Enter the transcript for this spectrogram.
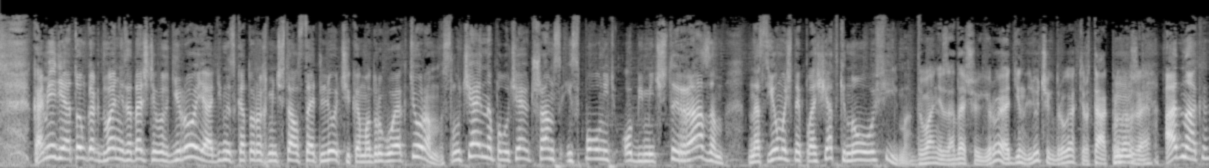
Комедия о том, как два незадачливых героя, один из которых мечтал стать летчиком, а другой актером, случайно получают шанс исполнить обе мечты разом на съемочной площадке нового фильма. Два незадачливых героя, один летчик, другой актер. Так, продолжай. Однако,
